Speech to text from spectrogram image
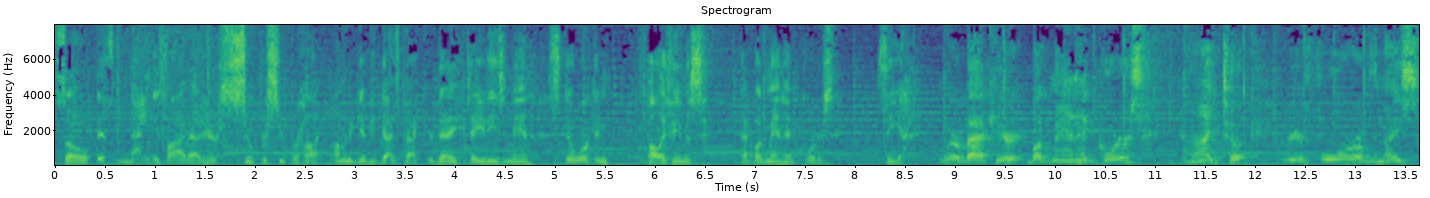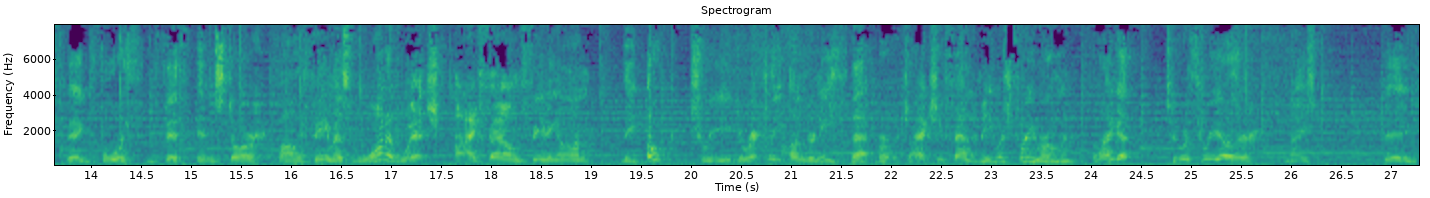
So it's 95 out here, super, super hot. I'm gonna give you guys back your day. Take it easy, man. Still working Polyphemus at Bugman headquarters. See ya. We're back here at Bugman headquarters, and I took three or four of the nice big fourth and fifth instar Polyphemus, one of which I found feeding on the oak tree directly underneath that birch. I actually found him. He was free roaming, but I got two or three other nice big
